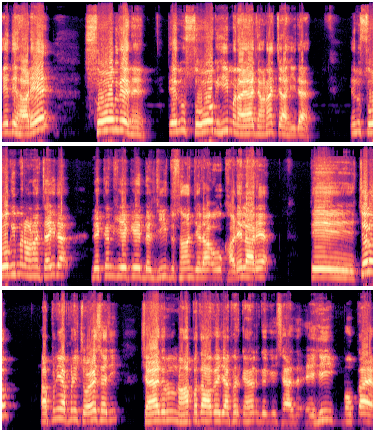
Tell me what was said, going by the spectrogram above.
ਇਹ ਦਿਹਾੜੇ ਸੋਗ ਦੇ ਨੇ ਤੇ ਇਹਨੂੰ ਸੋਗ ਹੀ ਮਨਾਇਆ ਜਾਣਾ ਚਾਹੀਦਾ ਹੈ। ਇਹਨੂੰ ਸੋਗ ਹੀ ਮਨਾਉਣਾ ਚਾਹੀਦਾ ਲੇਕਿਨ ਇਹ ਕਿ ਦਲਜੀਤ ਦੁਸਾਨ ਜਿਹੜਾ ਉਹ ਖਾੜੇ ਲਾ ਰਿਹਾ ਤੇ ਚਲੋ ਆਪਣੀ ਆਪਣੀ ਚੋਇਸ ਹੈ ਜੀ। ਸ਼ਾਇਦ ਉਹਨੂੰ ਨਾ ਪਤਾ ਹੋਵੇ ਜਾਂ ਫਿਰ ਕਹਿਣਗੇ ਕਿ ਸ਼ਾਇਦ ਇਹੀ ਮੌਕਾ ਹੈ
